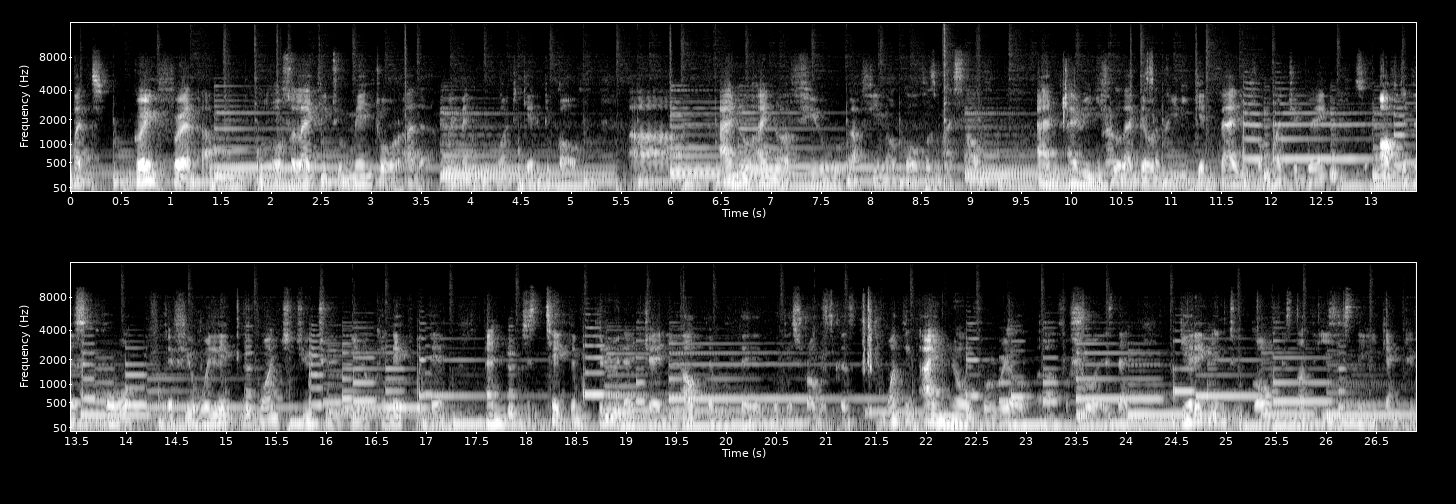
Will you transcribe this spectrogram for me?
but going further we'd also like you to mentor other women who want to get into golf uh, i know i know a few uh, female golfers myself and i really feel like they would really get value from what you're doing so after this call if you're willing we want you to you know connect with them and just take them through that journey, help them with their with their struggles. Because one thing I know for real, uh, for sure, is that getting into golf is not the easiest thing you can do.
